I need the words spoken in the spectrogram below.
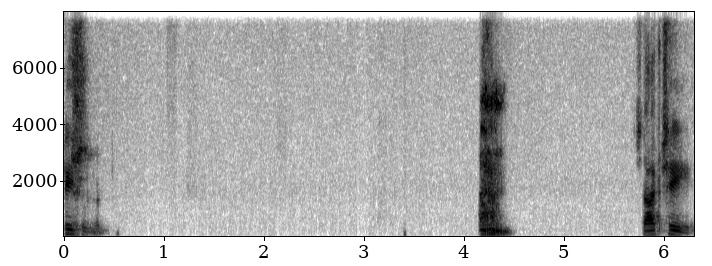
please. ಸಾಕ್ಷಿ.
